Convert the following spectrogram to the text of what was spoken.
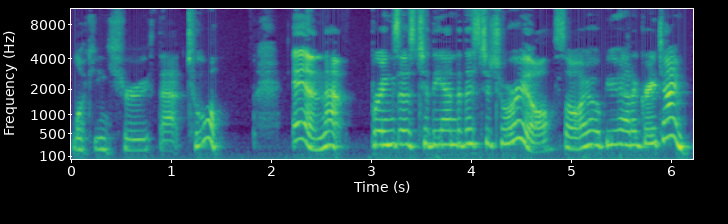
looking through that tool. And that brings us to the end of this tutorial. So I hope you had a great time.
